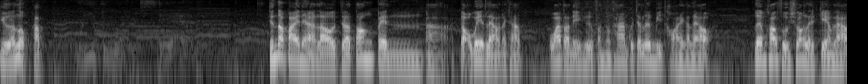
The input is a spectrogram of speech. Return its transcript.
กิลแล้วหลบครับ ชิ้นต่อไปเนี่ยเราจะต้องเป็นเจาะเวทแล้วนะครับ เพราะว่าตอนนี้คือฝั่งตรงข้ามก็จะเริ่มมีทอยกันแล้ว เริ่มเข้าสู่ช่วงเลดเกมแล้ว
